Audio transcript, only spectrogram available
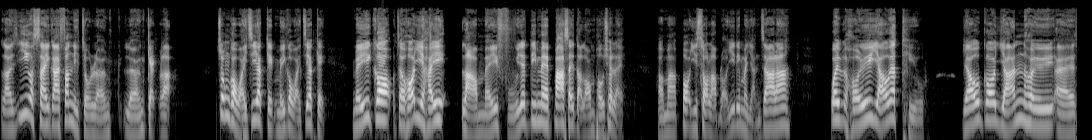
嗱，呢個世界分裂做兩兩極啦，中國為之一極，美國為之一極。美國就可以喺南美扶一啲咩巴西特朗普出嚟，係嘛？博爾索納羅呢啲咪人渣啦。喂，佢有一條有個人去誒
